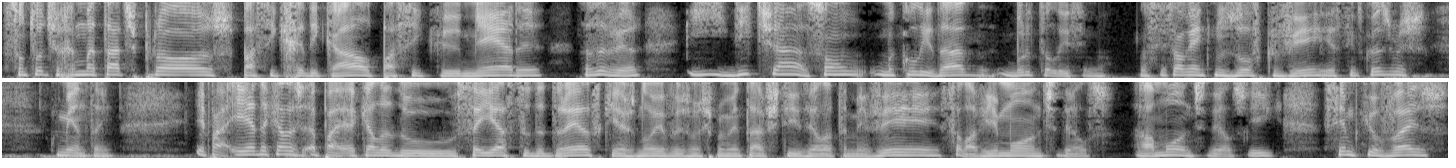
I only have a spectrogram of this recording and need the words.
são todos rematados para os para a SIC Radical, para a SIC Mulher. Estás a ver? E dito já, são uma qualidade brutalíssima. Não sei se alguém que nos ouve que vê esse tipo de coisas, mas comentem. Epá, é daquelas, epá, aquela do Say Yes to the Dress, que as noivas vão experimentar vestir, ela também vê. Sei lá, havia montes deles. Há montes deles. E sempre que eu vejo,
